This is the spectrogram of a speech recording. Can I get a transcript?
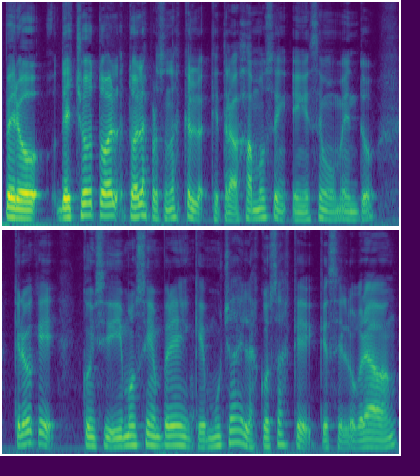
Pero, de hecho, todas las personas que, trabajamos en, ese momento, creo que coincidimos siempre en que muchas de las cosas que, se lograban,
